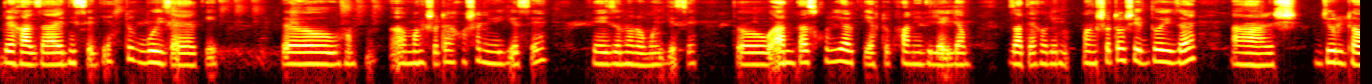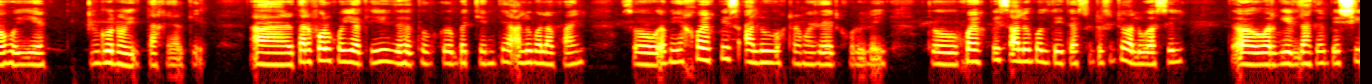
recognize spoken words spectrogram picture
দেখা যায়, নিচে দিয়ে একটু বই যায় আর কি। তো মাংসটা কষানি হয়ে গেছে পেঁয়াজও নরম হয়ে গেছে। তো আন্দাজ করি আর কি একটু পানি দিলাইলাম যাতে করে মাংসটাও সিদ্ধ হয়ে যায় আর ঝুলটাও হইয়ে ঘন থাকে আর কি। আর তারপর কই আর কি, যেহেতু আলু বালা পাইন সো আমি কয়েক পিস আলু ওটার মাঝে এড করিলাই তো কয়েক পিস আলু বলতে এটা ছোটো ছোটো আলু আছিল আর কি লাগে বেশি,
